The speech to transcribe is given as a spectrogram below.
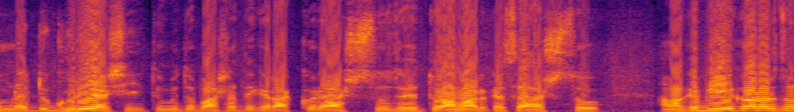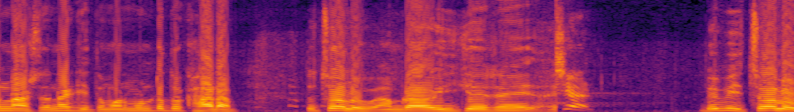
আমরা একটু ঘুরে আসি। তুমি তো বাসা থেকে রাগ করে আসছো যেহেতু আমার কাছে আসছো আমাকে বিয়ে করার জন্য আসছো নাকি? তোমার মনটা তো খারাপ। তো চলো আমরা ওইখানে বেবি চলো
